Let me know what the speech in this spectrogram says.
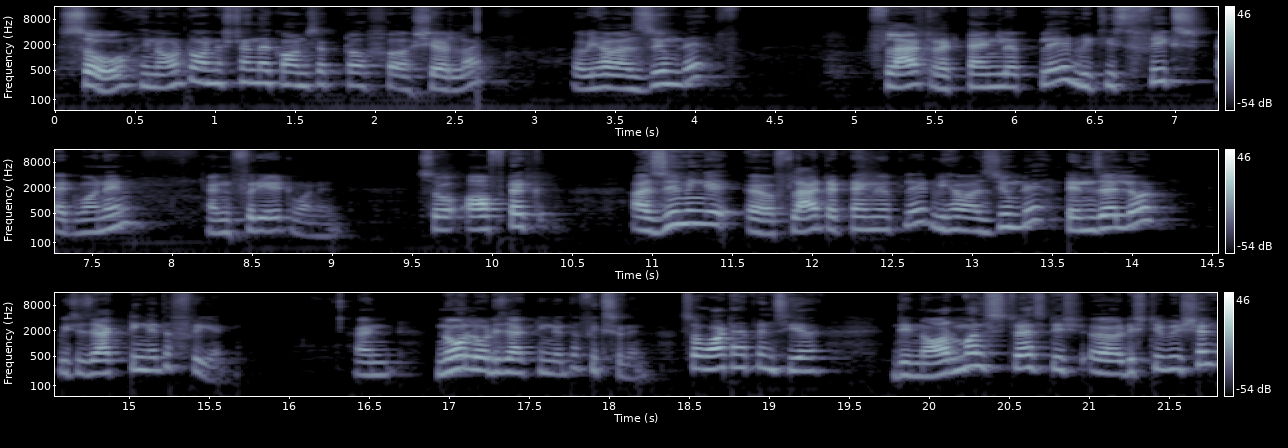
So, in order to understand the concept of uh, shear lag, uh, we have assumed a flat rectangular plate which is fixed at one end and free at one end. So, after assuming a, a flat rectangular plate, we have assumed a tensile load which is acting at the free end and no load is acting at the fixed end. So what happens here? The normal stress dis uh, distribution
